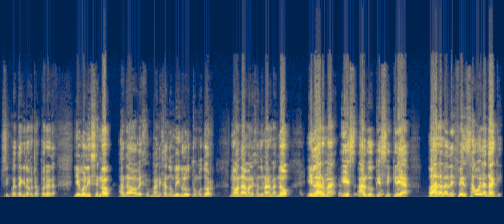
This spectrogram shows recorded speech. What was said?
250 kilómetros por hora. Y el güey le dice, no, andaba manejando un vehículo automotor. No, andaba manejando un arma. No, el arma es algo que se crea para la defensa o el ataque.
